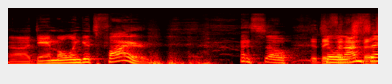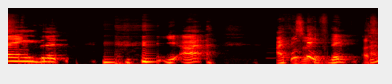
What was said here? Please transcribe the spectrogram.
Uh, Dan Mullen gets fired. so so when I'm fifth? saying that, yeah, I, I think Was they, they I I don't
